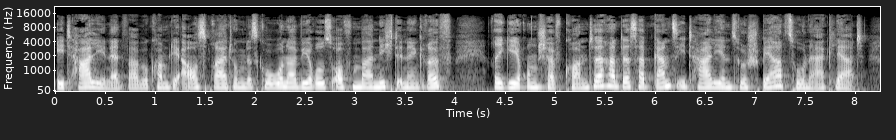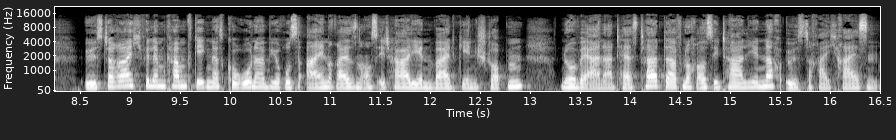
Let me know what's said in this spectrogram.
Italien etwa bekommt die Ausbreitung des Coronavirus offenbar nicht in den Griff. Regierungschef Conte hat deshalb ganz Italien zur Sperrzone erklärt. Österreich will im Kampf gegen das Coronavirus Einreisen aus Italien weitgehend stoppen. Nur wer einen Attest hat, darf noch aus Italien nach Österreich reisen.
